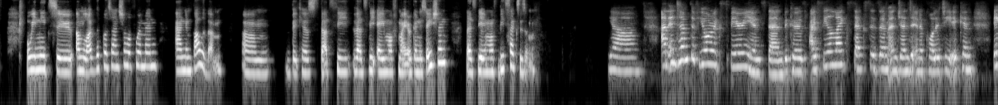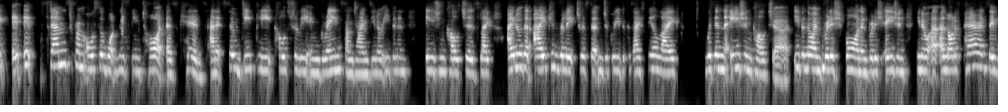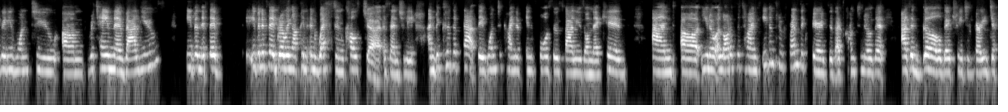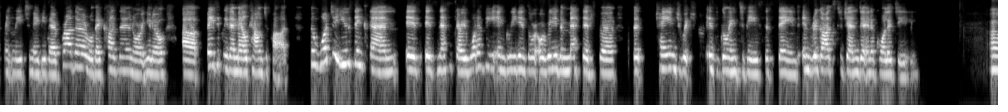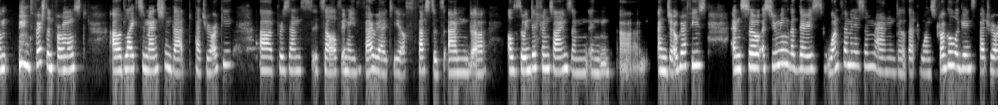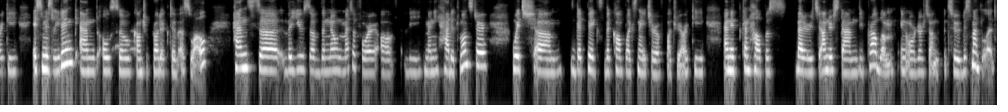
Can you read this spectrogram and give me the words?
We need to unlock the potential of women and empower them um, because that's the that's the aim of my organization. That's the aim of beat sexism. Yeah. And in terms of your experience then because i feel like sexism and gender inequality it can it it, it stems from also what we've been taught as kids. And it's so deeply culturally ingrained sometimes you know even in Asian cultures. Like I know that I can relate to a certain degree because I feel like within the Asian culture, even though I'm British born and British Asian, you know, a, a lot of parents they really want to um, retain their values, even if they're even if they're growing up in, in Western culture, essentially. And because of that, they want to kind of enforce those values on their kids. And, uh, you know, a lot of the times, even through friends' experiences, I've come to know that as a girl they're treated very differently to maybe their brother or their cousin or you know uh, basically their male counterparts so what do you think then is is necessary? What are the ingredients or, or really the method for the change which is going to be sustained in regards to gender inequality? Um, first and foremost i would like to mention that patriarchy uh, presents itself in a variety of facets and uh, also in different times and in uh, and geographies. And so, assuming that there is one feminism and uh, that one struggle against patriarchy is misleading and also counterproductive as well. Hence, uh, the use of the known metaphor of the many headed monster which um, depicts the complex nature of patriarchy and it can help us better to understand the problem in order to, to dismantle it.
